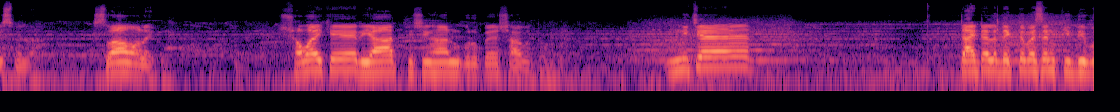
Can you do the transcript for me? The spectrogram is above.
বিসমিল্লাহ। আসসালামু আলাইকুম। সবাইকে রিয়াদ ফিশিংহান গ্রুপে স্বাগতম। নিচে টাইটেলে দেখতে পাইছেন কি দিব,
